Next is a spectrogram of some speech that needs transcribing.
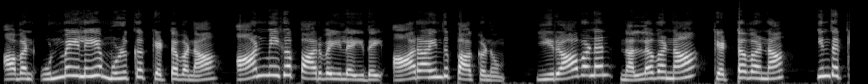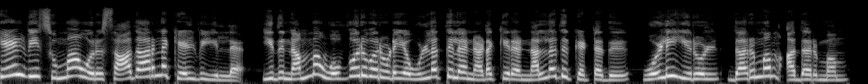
அவன் உண்மையிலேயே முழுக்க கெட்டவனா? ஆன்மீக பார்வையில இதை ஆராய்ந்து பார்க்கணும். இராவணன் நல்லவனா கெட்டவனா? இந்த கேள்வி சும்மா ஒரு சாதாரண கேள்வி இல்ல. இது நம்ம ஒவ்வொருவருடைய உள்ளத்துல நடக்கிற நல்லது கெட்டது ஒளி இருள் தர்மம் அதர்மம்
